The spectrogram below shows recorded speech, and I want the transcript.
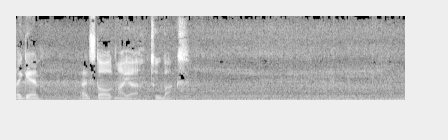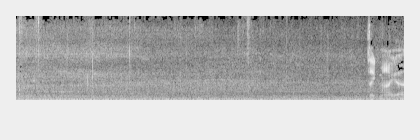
Again, I installed my uh, toolbox. think my uh,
